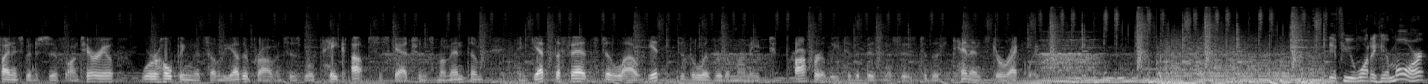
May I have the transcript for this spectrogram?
Finance Minister of Ontario, we're hoping that some of the other provinces will take up Saskatchewan's momentum and get the feds to allow it to deliver the money to, properly to the businesses, to the tenants directly. If you want to hear more,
